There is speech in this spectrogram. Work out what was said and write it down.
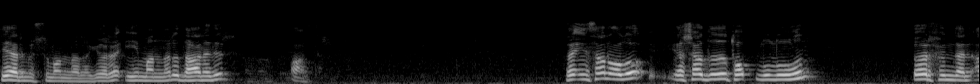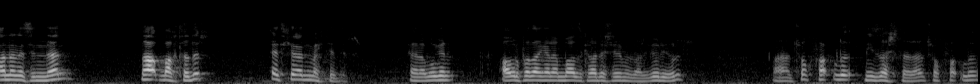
diğer Müslümanlara göre imanları daha nedir? Azdır. Ve insanoğlu yaşadığı topluluğun örfünden, ananesinden ne yapmaktadır? Etkilenmektedir. Yani bugün Avrupa'dan gelen bazı kardeşlerimiz var, görüyoruz. Yani çok farklı mizaçlara, çok farklı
